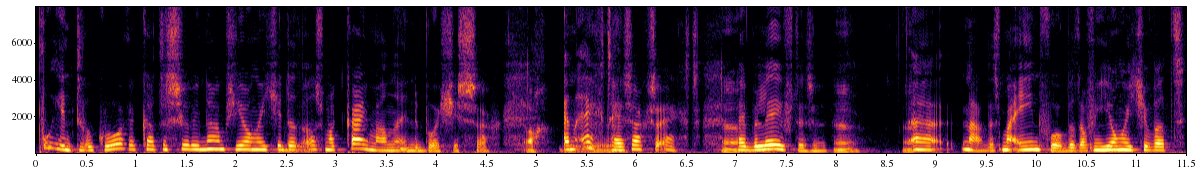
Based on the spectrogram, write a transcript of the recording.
boeiend ook hoor. Ik had een Surinaams jongetje dat alsmaar kaimannen in de bosjes zag. Ach, en echt, hij zag ze echt. Hij beleefde ze. Uh, nou, dat is maar één voorbeeld. Of een jongetje wat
